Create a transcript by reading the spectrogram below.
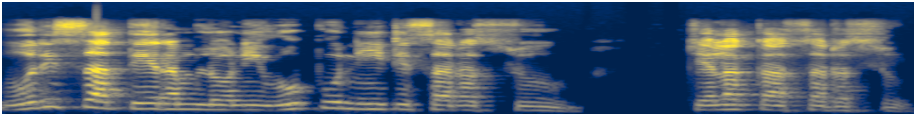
ఒరిస్సా తీరంలోని ఉప్పు నీటి సరస్సు చిలక సరస్సు.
